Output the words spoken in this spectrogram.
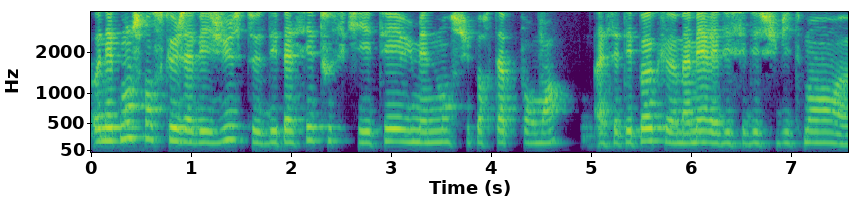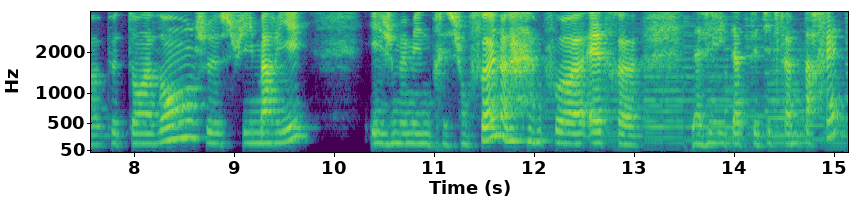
Honnêtement, je pense que j'avais juste dépassé tout ce qui était humainement supportable pour moi. À cette époque, ma mère est décédée subitement euh, peu de temps avant. Je suis mariée et je me mets une pression folle pour être euh, la véritable petite femme parfaite.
